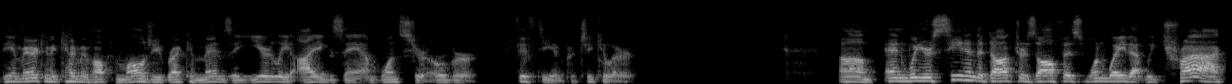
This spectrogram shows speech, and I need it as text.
the American Academy of Ophthalmology recommends a yearly eye exam once you're over 50 in particular. Um, and when you're seen in the doctor's office, one way that we track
